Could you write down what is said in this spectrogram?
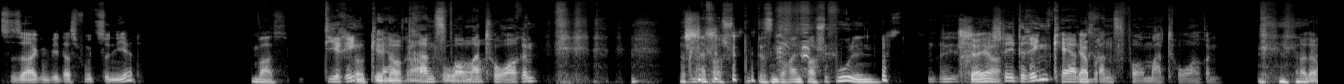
zu sagen, wie das funktioniert? Was? Die Okay, Ringkerntransformatoren. Das sind, einfach, das sind doch einfach Spulen. Ja, ja. Da steht Ringkerntransformatoren. Ja.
